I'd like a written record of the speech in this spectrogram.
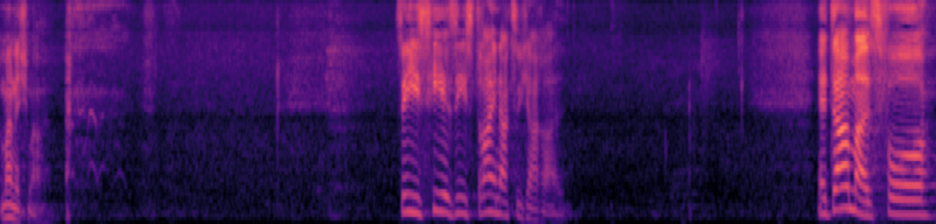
Manchmal. Sie ist hier, sie ist 83 Jahre alt. Damals, vor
